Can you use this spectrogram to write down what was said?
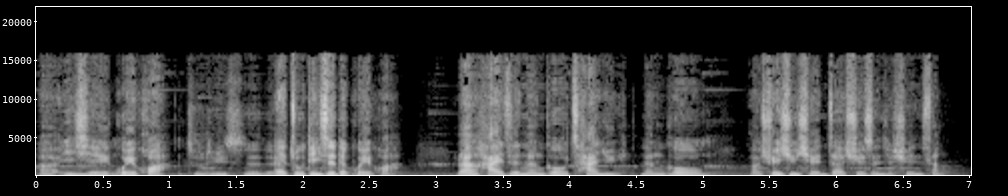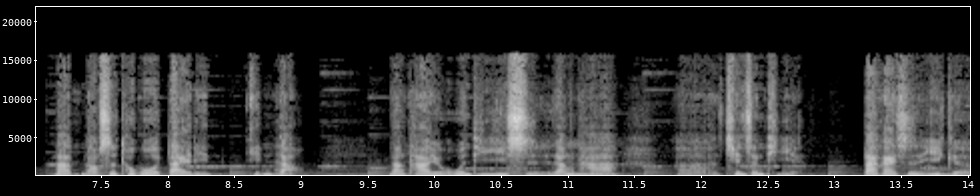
呃一些规划，主题式的，哎、主题式的规划，让孩子能够参与，能够、嗯。呃学习权在学生的身上。那老师透过带领引导，让他有问题意识，让他、嗯。呃亲身体验，大概是一个、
